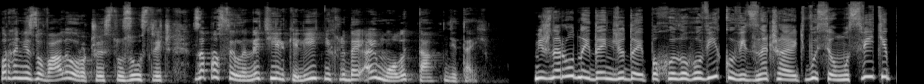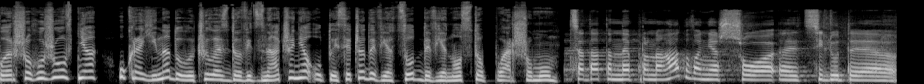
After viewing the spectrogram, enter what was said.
організували урочисту зустріч. Запросили не тільки літніх людей, а й молодь та дітей. Міжнародний день людей похилого віку відзначають в усьому світі 1 жовтня. Україна долучилась до відзначення у 1991-му. Ця дата не про нагадування, що е, ці люди е,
